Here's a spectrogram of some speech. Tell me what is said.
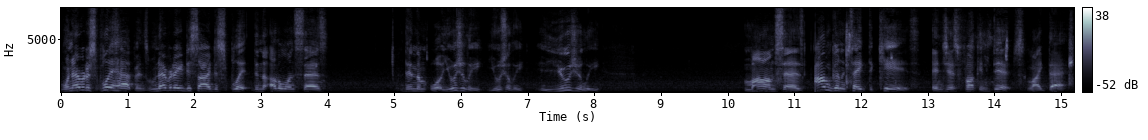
whenever the split happens, whenever they decide to split, then the other one says, then the well, usually, usually, usually, mom says, I'm gonna take the kids and just fucking dips like that.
